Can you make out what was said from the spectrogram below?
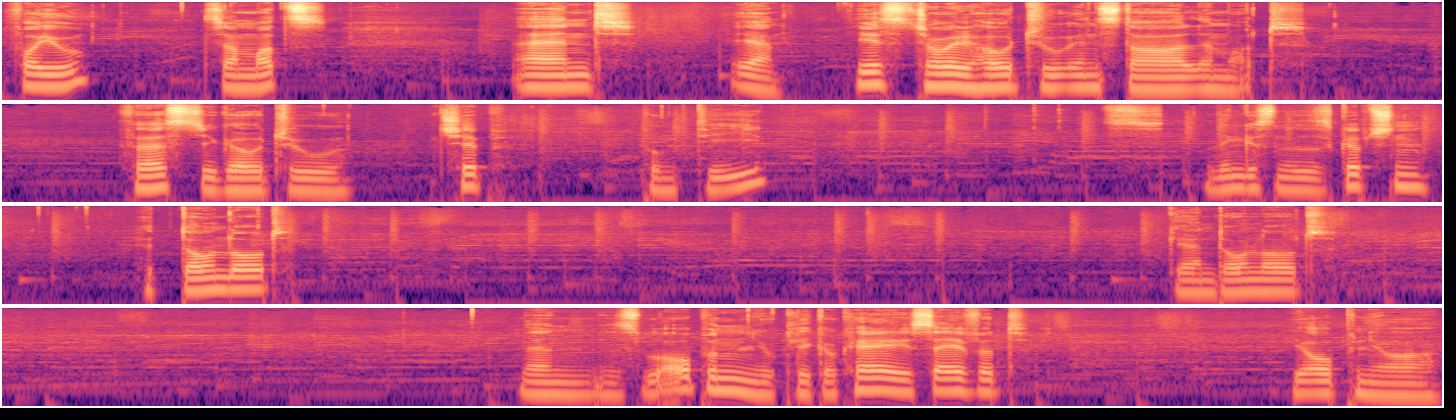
for you, some mods. And yeah, here's tutorial how to install a mod. First you go to chip.de, link is in the description, hit download, again download, then this will open, you click OK, save it. You open your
